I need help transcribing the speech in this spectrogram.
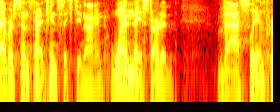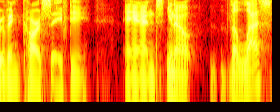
ever since 1969 when they started vastly improving car safety. And, you know, the less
